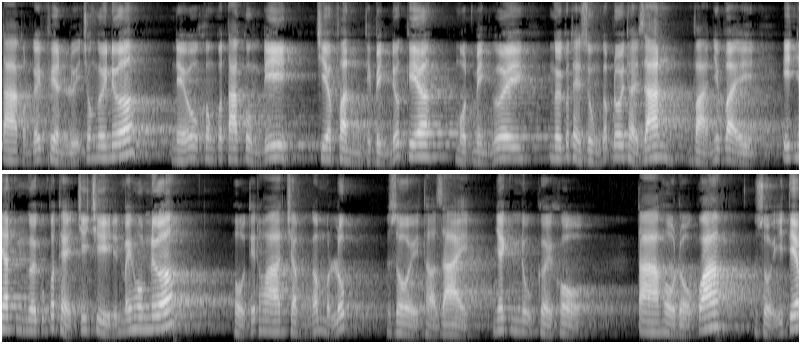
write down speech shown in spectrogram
Ta còn gây phiền lụy cho ngươi nữa. Nếu không có ta cùng đi, Chia phần thì bình nước kia. Một mình ngươi Ngươi có thể dùng gấp đôi thời gian. Và như vậy, Ít nhất người cũng có thể chi trì đến mấy hôm nữa. Hổ Tiết Hoa trầm ngâm một lúc, Rồi thở dài, nhếch nụ cười khổ. Ta hồ đồ quá, Rồi ý tiếp,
